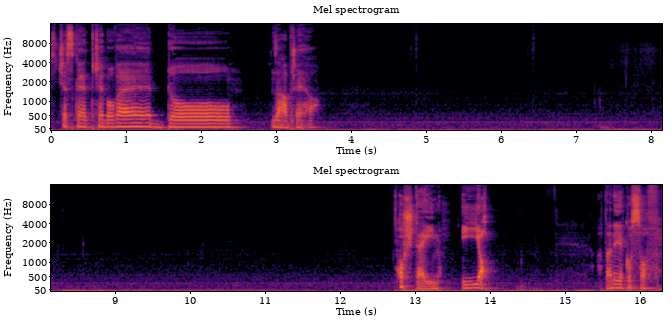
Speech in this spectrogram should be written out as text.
Z České Třebové do Zábřeha. Hoštejn. Jo. A tady je Kosov.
